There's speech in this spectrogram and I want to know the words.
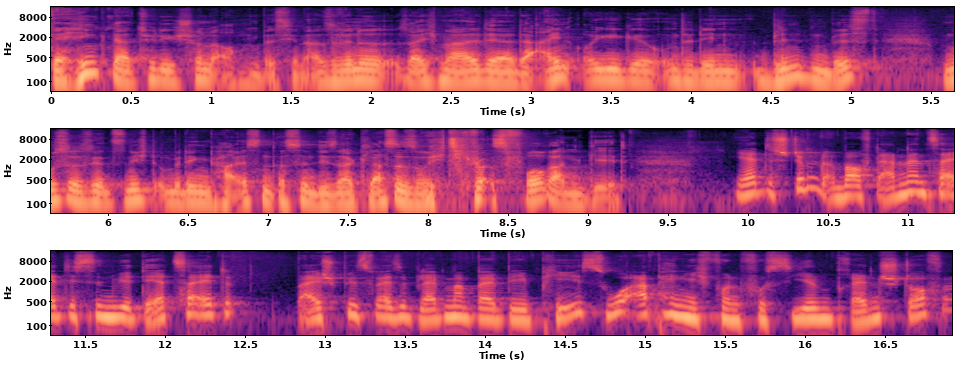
der hinkt natürlich schon auch ein bisschen. Also wenn du, sag ich mal, der, der Einäugige unter den Blinden bist, muss das jetzt nicht unbedingt heißen, dass in dieser Klasse so richtig was vorangeht. Ja, das stimmt. Aber auf der anderen Seite sind wir derzeit beispielsweise, bleiben wir bei BP, so abhängig von fossilen Brennstoffen.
